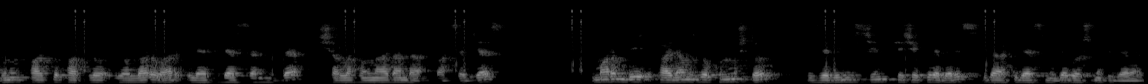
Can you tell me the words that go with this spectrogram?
bunun farklı farklı yolları var. İleriki derslerimizde inşallah onlardan da bahsedeceğiz. Umarım bir faydamız dokunmuştur. İzlediğiniz için teşekkür ederiz. Bir dahaki dersimizde görüşmek üzere.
